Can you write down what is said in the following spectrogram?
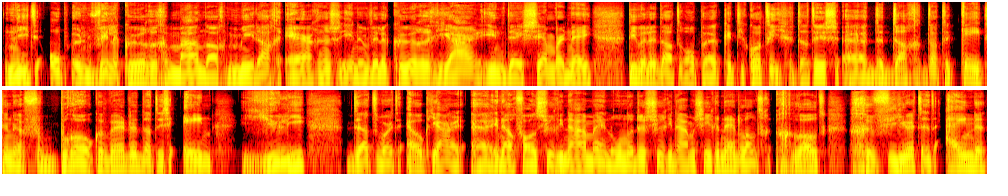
Niet op een willekeurige maandagmiddag ergens in een willekeurig jaar in december. Nee, die willen dat op uh. Dat is uh, de dag dat de ketenen verbroken werden. Dat is 1 juli. Dat wordt elk jaar uh, in elk geval in Suriname en onder de Surinamers hier in Nederland groot gevierd. Het einde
